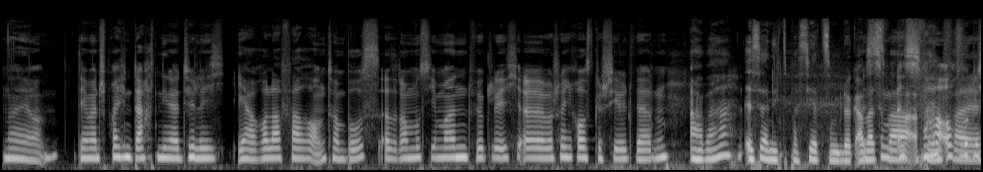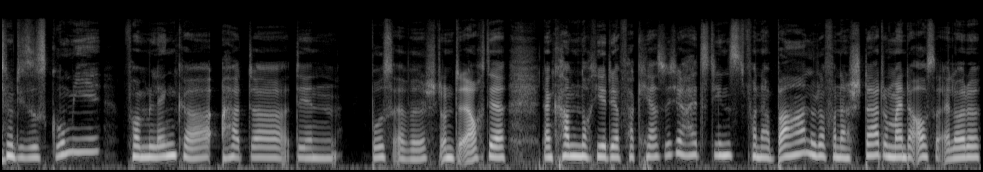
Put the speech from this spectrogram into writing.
naja, dementsprechend dachten die natürlich, ja, Rollerfahrer unterm Bus. Also da muss jemand wirklich äh, wahrscheinlich rausgeschält werden. Aber ist ja nichts passiert zum Glück. Aber es, zum, war, es war auch Fall, wirklich nur dieses Gummi vom Lenker hat da den Bus erwischt. Und auch der, dann kam noch hier der Verkehrssicherheitsdienst von der Bahn oder von der Stadt und meinte auch so, ey Leute,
